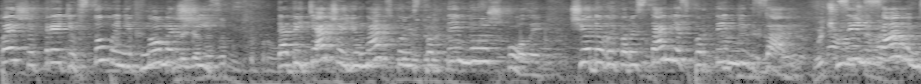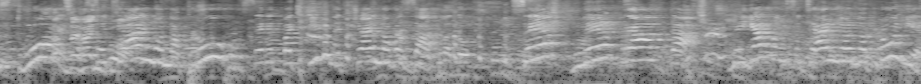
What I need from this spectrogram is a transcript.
перших третіх ступенів номер 6 та дитячо-юнацької спортивної школи щодо використання спортивних залів. Цим самим створено соціальну напругу серед батьків навчального закладу. Це неправда. Ніякої соціальної напруги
